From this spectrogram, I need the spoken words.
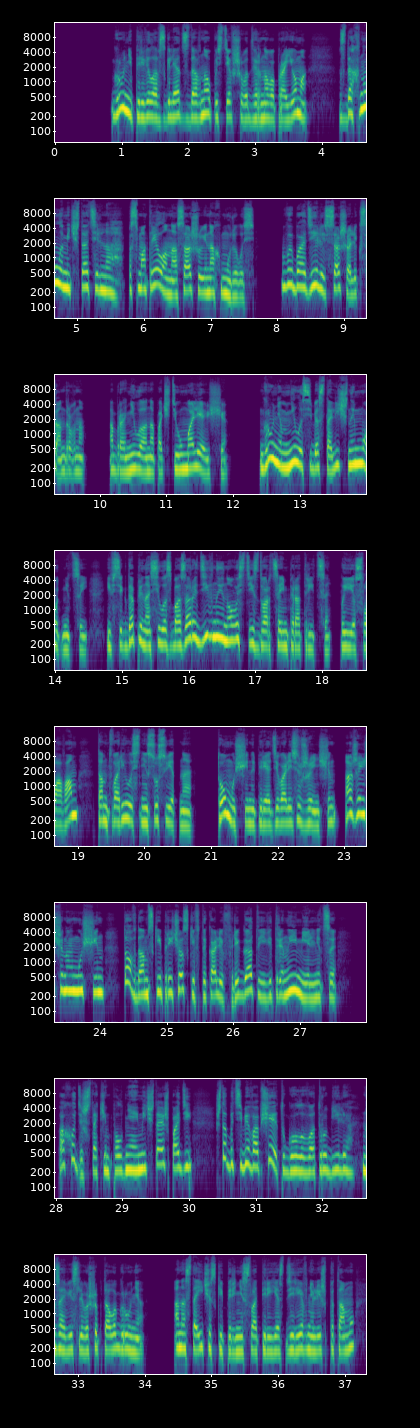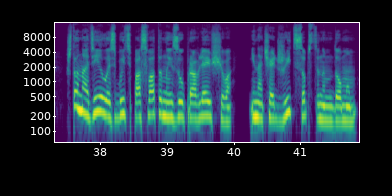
Груни перевела взгляд с давно опустевшего дверного проема, вздохнула мечтательно, посмотрела на Сашу и нахмурилась. «Вы бы оделись, Саша Александровна», — обронила она почти умоляюще. Груня мнила себя столичной модницей и всегда приносила с базара дивные новости из дворца императрицы. По ее словам, там творилось несусветное. То мужчины переодевались в женщин, а женщины в мужчин, то в дамские прически втыкали фрегаты и ветряные мельницы. «Походишь с таким полдня и мечтаешь, поди, чтобы тебе вообще эту голову отрубили», — завистливо шептала Груня. Она стоически перенесла переезд в деревню лишь потому, что надеялась быть посватанной за управляющего и начать жить собственным домом.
